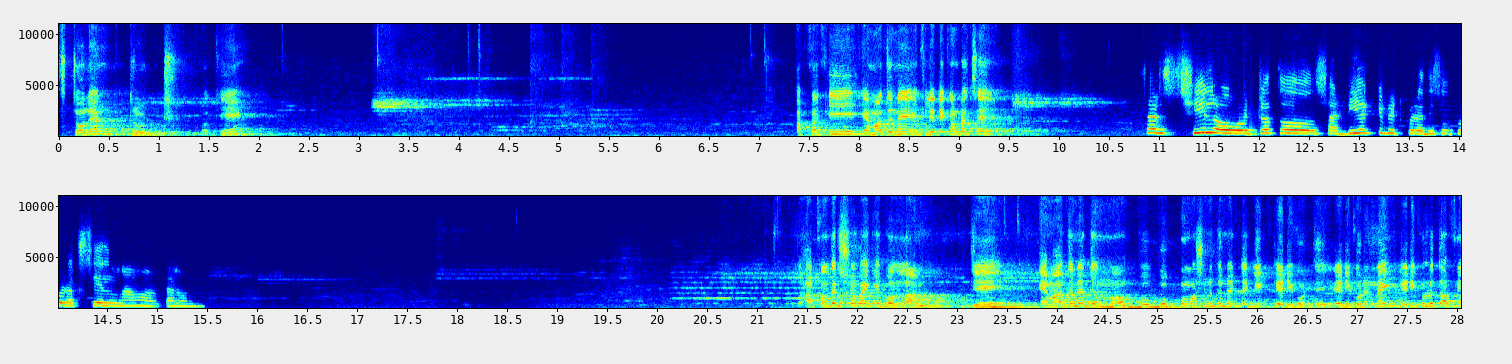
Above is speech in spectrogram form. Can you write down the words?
স্টোলেন ট্রুথ ওকে আপনার কি অ্যামাজনে অ্যাফিলিয়েট অ্যাকাউন্ট আছে? স্যার ছিল ওটা তো স্যার ডিঅ্যাক্টিভেট করে দিছে প্রোডাক্ট সেল না হওয়ার কারণে। আপনাদের সবাইকে বললাম যে অ্যামাজনের জন্য বুক প্রমোশনের জন্য একটা গিফট রেডি করতে। রেডি করেন নাই? রেডি করলে তো আপনি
